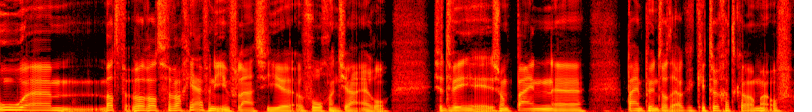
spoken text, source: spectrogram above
Hoe, um, wat, wat, wat, verwacht jij van die inflatie uh, volgend jaar, Errol? Is het weer zo'n pijn, uh, pijnpunt wat elke keer terug gaat komen? Of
